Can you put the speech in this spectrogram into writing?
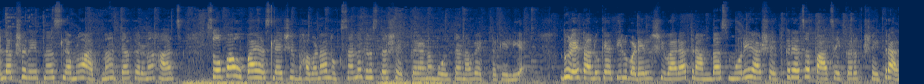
लक्ष देत नसल्यामुळे आत्महत्या करणं हाच सोपा उपाय असल्याची भावना नुकसानग्रस्त शेतकऱ्यानं बोलताना व्यक्त केली आहे. धुळे तालुक्यातील वडेल शिवारात रामदास मोरे या शेतकऱ्याचं पाच एकर क्षेत्रात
